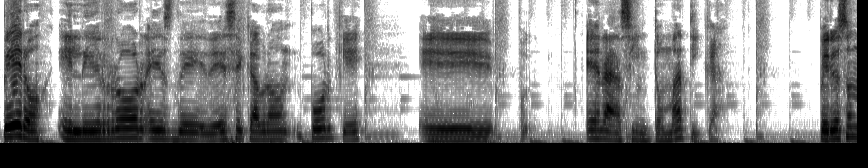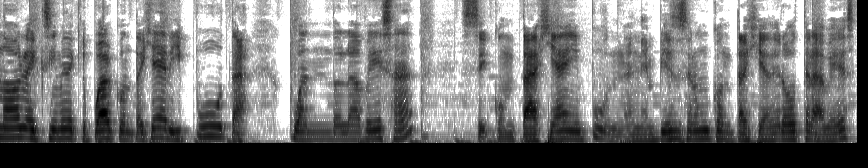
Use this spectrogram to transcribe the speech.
Pero el error es de, ese cabrón porque eh, pues, era asintomática. Pero eso no exime de que pueda contagiar. Y puta, cuando la besa, se contagia y empieza a ser un contagiadero otra vez.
